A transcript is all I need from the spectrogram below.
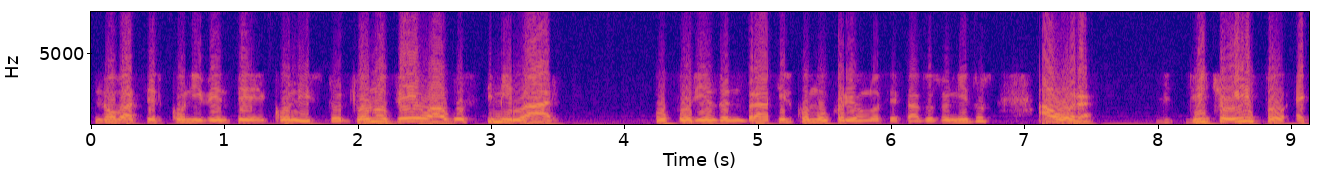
no va a ser connivente con esto. Yo no veo algo similar ocurriendo en Brasil como ocurrió en los Estados Unidos. Ahora, dicho esto, es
